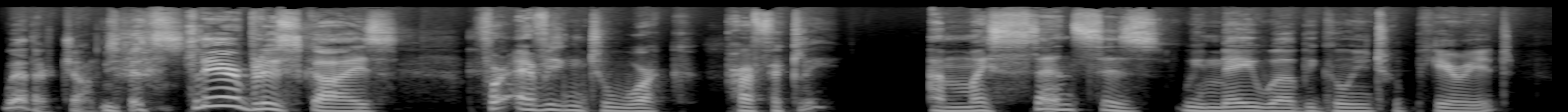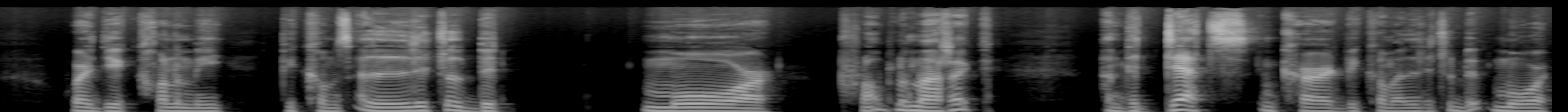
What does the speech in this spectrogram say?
weather, John. Yes. Clear blue skies for everything to work perfectly. And my sense is we may well be going to a period where the economy becomes a little bit more problematic and the debts incurred become a little bit more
